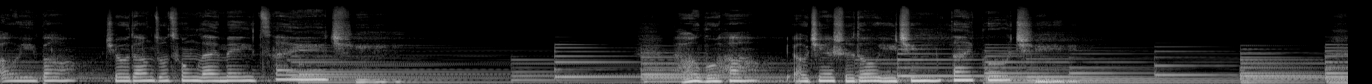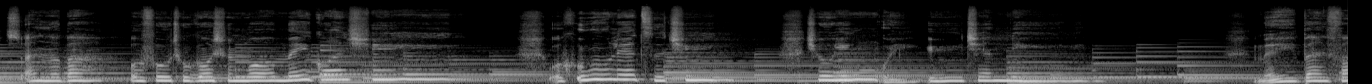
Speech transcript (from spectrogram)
抱一抱，就当作从来没在一起。好不好？要解释都已经来不及。算了吧，我付出过什么没关系。我忽略自己，就因为遇见你。没办法，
